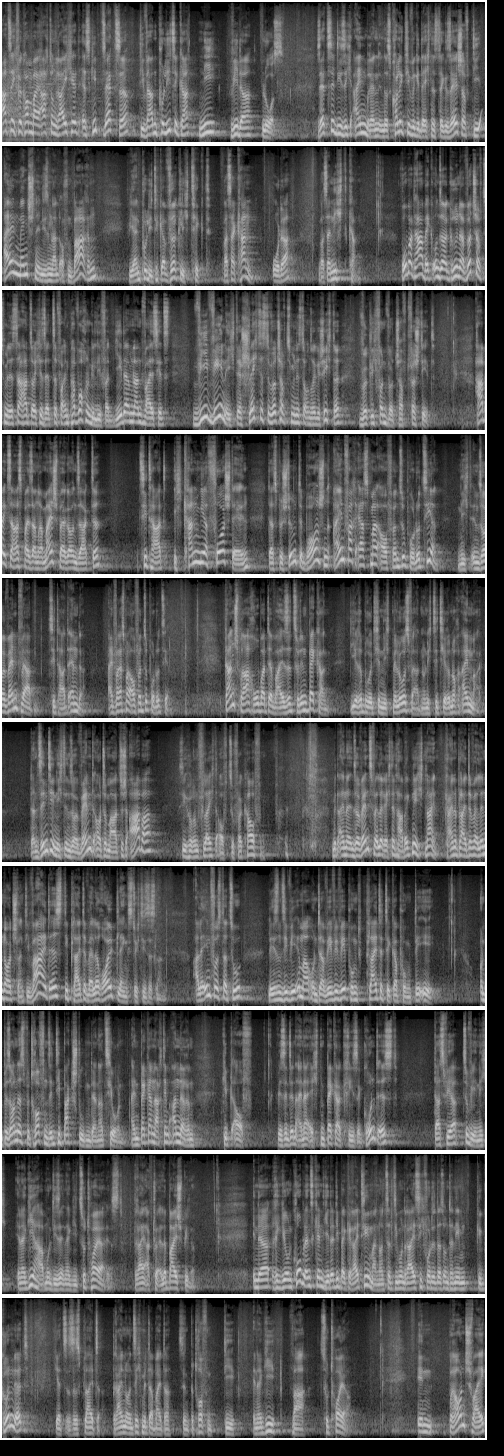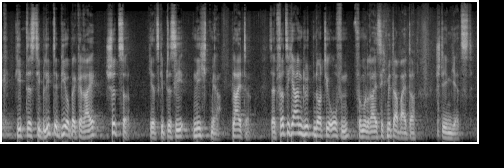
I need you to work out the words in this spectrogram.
Herzlich willkommen bei Achtung Reichelt. Es gibt Sätze, die werden Politiker nie wieder los. Sätze, die sich einbrennen in das kollektive Gedächtnis der Gesellschaft, die allen Menschen in diesem Land offenbaren, wie ein Politiker wirklich tickt, was er kann oder was er nicht kann. Robert Habeck, unser grüner Wirtschaftsminister, hat solche Sätze vor ein paar Wochen geliefert. Jeder im Land weiß jetzt, wie wenig der schlechteste Wirtschaftsminister unserer Geschichte wirklich von Wirtschaft versteht. Habeck saß bei Sandra Maischberger und sagte, Zitat, ich kann mir vorstellen, dass bestimmte Branchen einfach erstmal aufhören zu produzieren, nicht insolvent werden. Zitat Ende. Einfach erstmal aufhören zu produzieren. Dann sprach Robert der Weise zu den Bäckern, die ihre Brötchen nicht mehr loswerden. Und ich zitiere noch einmal. Dann sind die nicht insolvent automatisch, aber sie hören vielleicht auf zu verkaufen. Mit einer Insolvenzwelle rechnet Habeck nicht. Nein, keine Pleitewelle in Deutschland. Die Wahrheit ist, die Pleitewelle rollt längst durch dieses Land. Alle Infos dazu lesen Sie wie immer unter www.pleiteticker.de. Und besonders betroffen sind die Backstuben der Nation. Ein Bäcker nach dem anderen gibt auf. Wir sind in einer echten Bäckerkrise. Grund ist, dass wir zu wenig Energie haben und diese Energie zu teuer ist. Drei aktuelle Beispiele. In der Region Koblenz kennt jeder die Bäckerei Thielmann. 1937 wurde das Unternehmen gegründet. Jetzt ist es pleite. 93 Mitarbeiter sind betroffen. Die Energie war zu teuer. In Braunschweig gibt es die beliebte Biobäckerei Schütze. Jetzt gibt es sie nicht mehr. Pleite. Seit 40 Jahren glühten dort die Ofen. 35 Mitarbeiter stehen jetzt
